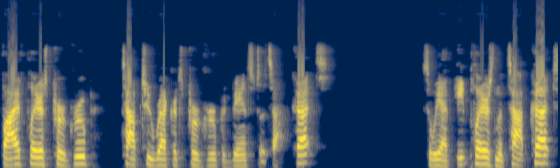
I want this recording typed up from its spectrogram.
five players per group, top two records per group advance to the top cut. So we have eight players in the top cut.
